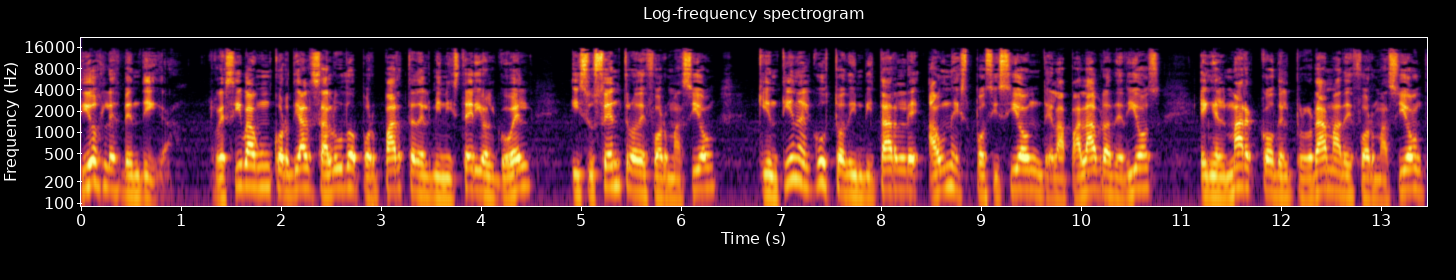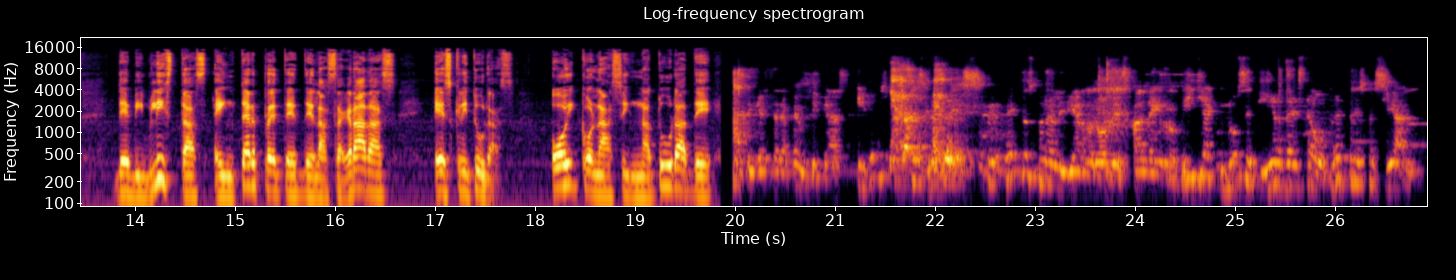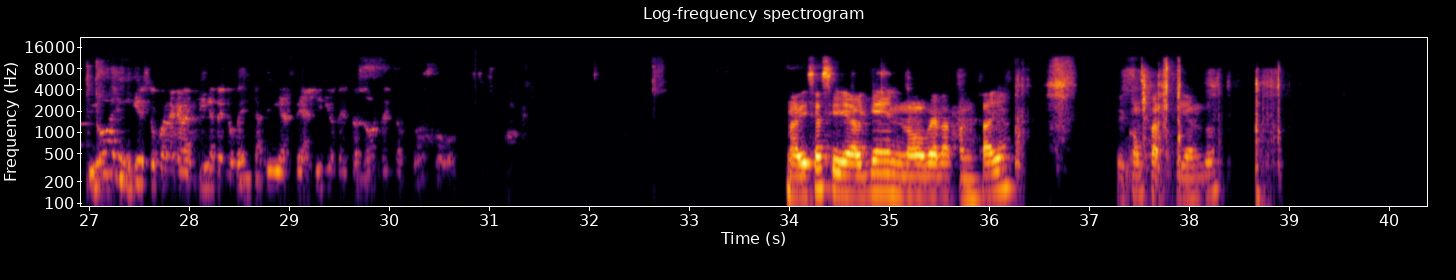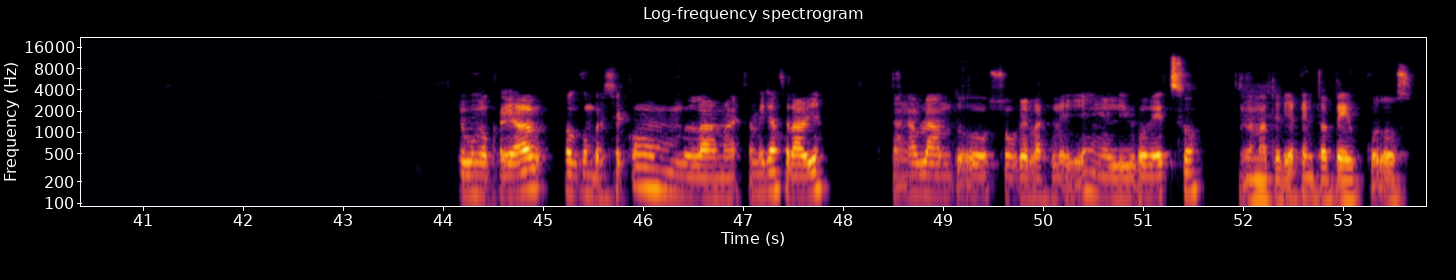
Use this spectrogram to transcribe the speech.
Dios les bendiga. Reciban un cordial saludo por parte del Ministerio El Goel y su centro de formación, quien tiene el gusto de invitarle a una exposición de la palabra de Dios en el marco del programa de formación de biblistas e intérpretes de las Sagradas Escrituras, hoy con la asignatura de terapéuticas y dos clases perfectos para aliviar dolor de espalda y rodilla. No se pierda esta oferta especial. No hay riesgo con la garantía de 90 días de alivio del dolor del doctor. Me avisa si alguien no ve la pantalla. Estoy compartiendo. Según lo que ya lo conversé con la maestra Miriam Sarabia, están hablando sobre las leyes en el libro de Éxodo, en la materia Pentateuco 2.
